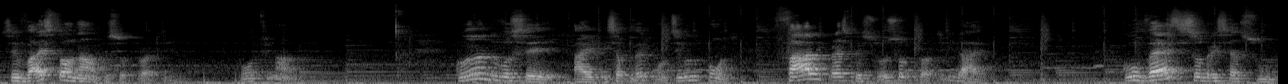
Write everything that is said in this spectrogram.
Você vai se tornar uma pessoa proativa. Ponto final. Quando você. Aí, esse é o primeiro ponto. Segundo ponto, fale para as pessoas sobre proatividade. Converse sobre esse assunto.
